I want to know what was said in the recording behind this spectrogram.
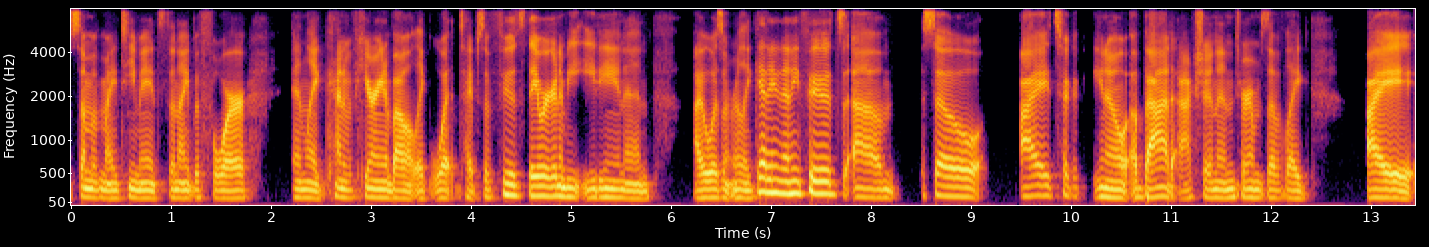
some of my teammates the night before and like kind of hearing about like what types of foods they were going to be eating and I wasn't really getting any foods um so I took you know a bad action in terms of like I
